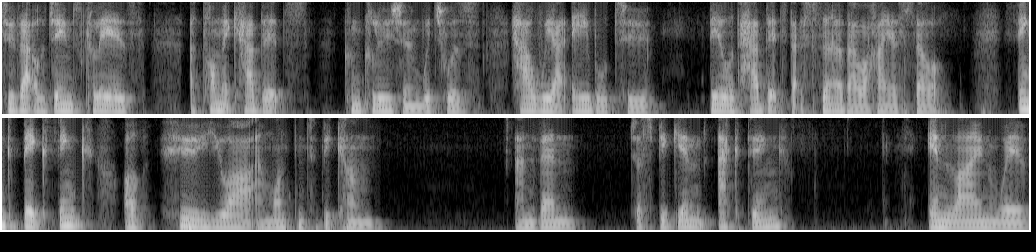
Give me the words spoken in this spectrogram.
to that of James Clear's Atomic Habits conclusion, which was how we are able to build habits that serve our higher self. Think big, think of who you are and wanting to become. And then just begin acting in line with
